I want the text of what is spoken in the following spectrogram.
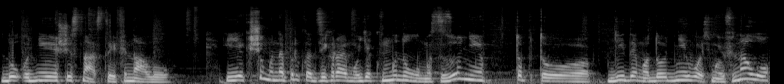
до 1-16 фіналу. І якщо ми, наприклад, зіграємо як в минулому сезоні, тобто дійдемо до 1-8 фіналу,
